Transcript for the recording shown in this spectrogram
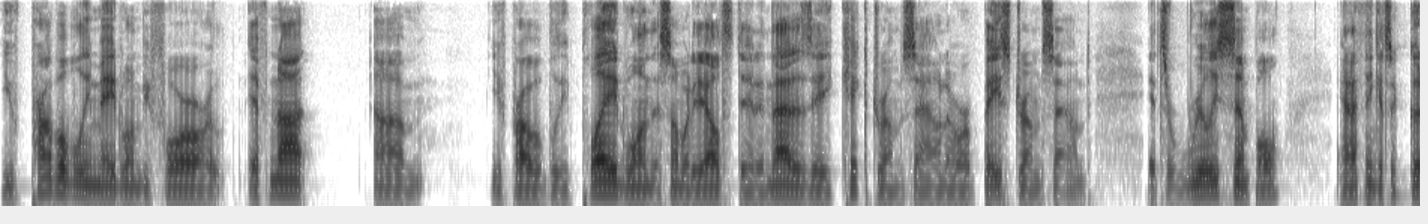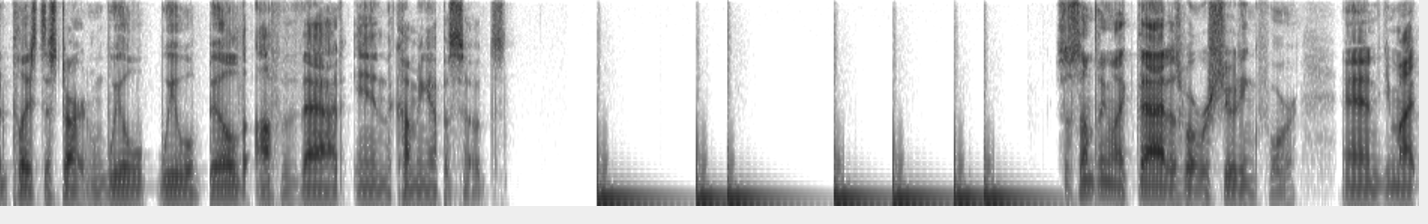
You've probably made one before, or if not, um, you've probably played one that somebody else did, and that is a kick drum sound or a bass drum sound. It's really simple, and I think it's a good place to start, and we'll we will build off of that in the coming episodes. So something like that is what we're shooting for, and you might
